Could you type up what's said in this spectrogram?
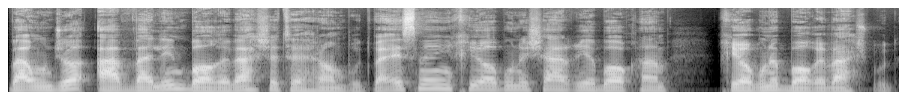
و اونجا اولین باغ وحش تهران بود و اسم این خیابون شرقی باغ هم خیابون باغ وحش بود.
